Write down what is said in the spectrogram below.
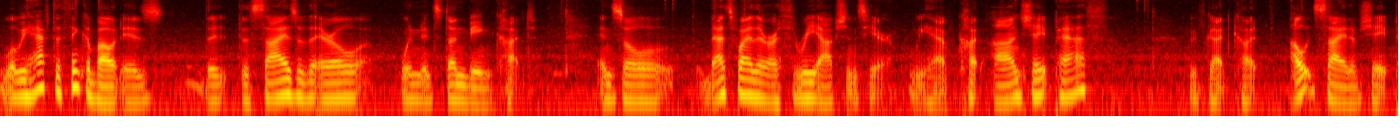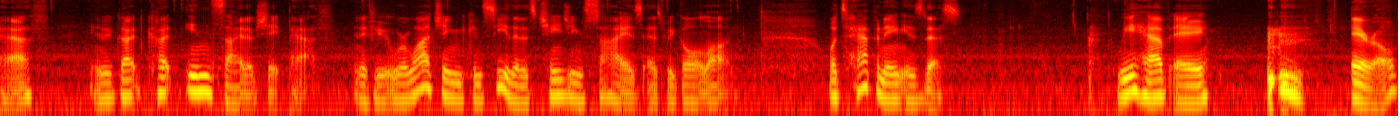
what we have to think about is the, the size of the arrow when it's done being cut. And so that's why there are three options here. We have cut on shape path, we've got cut outside of shape path, and we've got cut inside of shape path. And if you were watching, you can see that it's changing size as we go along. What's happening is this. We have a arrow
